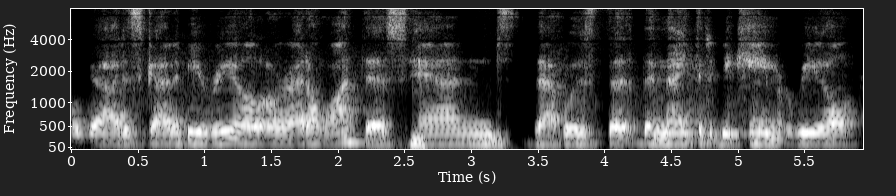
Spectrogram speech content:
oh God, it's got to be real or I don't want this. Mm-hmm. And that was the, the night that it became real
